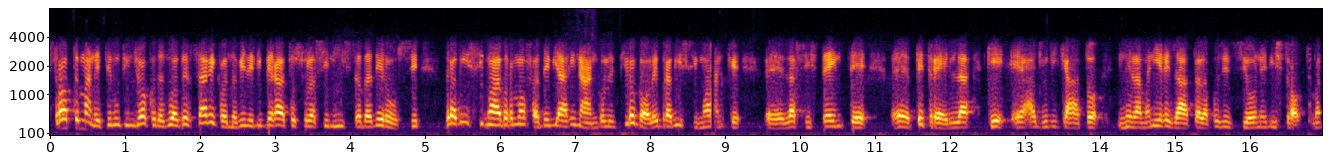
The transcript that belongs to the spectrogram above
Strottman è tenuto in gioco da due avversari quando viene liberato sulla sinistra da De Rossi. Bravissimo Abramov a deviare in angolo il tiro gol e bravissimo anche eh, l'assistente eh, Petrella che eh, ha giudicato nella maniera esatta la posizione di Strottman.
